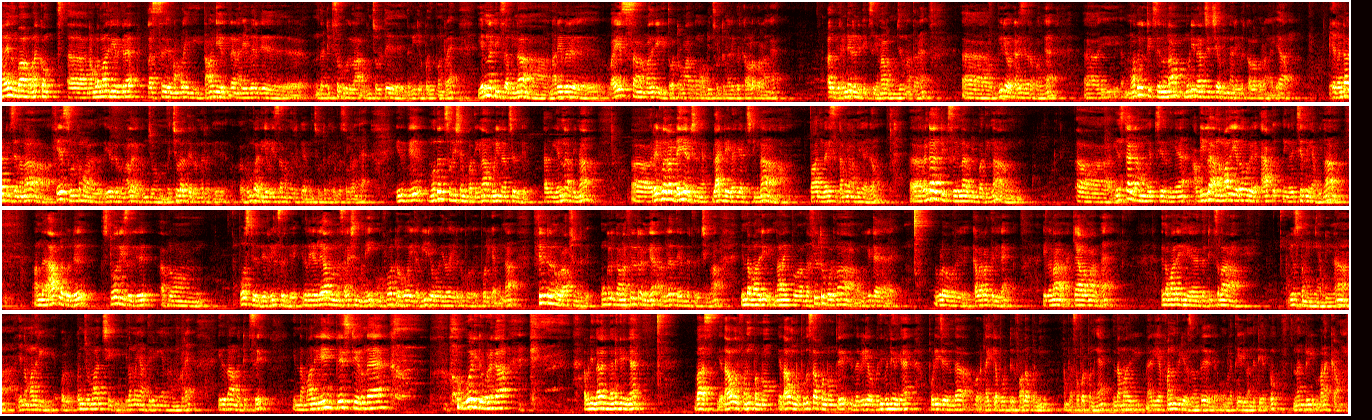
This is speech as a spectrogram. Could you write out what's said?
Hi நண்பா. வணக்கம். நம்மளை மாதிரி இருக்கிற ப்ளஸ் நம்மளை தாண்டி இருக்கிற நிறைய பேருக்கு இந்த டிப்ஸை கொடுக்கலாம் அப்படின்னு சொல்லிட்டு இந்த வீடியோ பதிவு பண்ணுறேன் என்ன டிப்ஸ் அப்படின்னா நிறைய பேர் வயசான மாதிரி தோற்றமாக இருக்கும் அப்படின்னு சொல்லிட்டு நிறைய பேர் கவலைப்படுறாங்க. அதுக்கு ரெண்டே ரெண்டு டிப்ஸ் என்னால் முடிஞ்சது நான் தரேன். வீடியோவை கடைசி வர பாருங்கள் முதல் டிப்ஸ் என்னென்னா முடி நரைச்சிச்சு அப்படின்னு நிறைய பேர் கவலைப்படுறாங்க இல்லையா? ரெண்டாவது டிப்ஸ் என்னென்னா ஃபேஸ் சுருக்கமாக இருக்கிறதுனால கொஞ்சம் மெச்சூர்டாக தெரிகிற மாதிரி இருக்குது ரொம்ப அதிக வயசான மாதிரி இருக்குது அப்படின்னு சொல்லிட்டு நிறைய பேர் சொல்கிறாங்க இதுக்கு முதல் சொல்யூஷன் பார்த்தீங்கன்னா முடி நரைச்சதுக்கு அது என்ன அப்படின்னா ரெகுலராக டை அடிச்சுருங்க. பிளாக் டை வாங்கி அடிச்சிட்டிங்கன்னா பாதி வயசு கம்மியான மாதிரி ஆகிடும் ரெண்டாவது டிப்ஸ் என்ன அப்படின்னு பார்த்தீங்கன்னா இன்ஸ்டாகிராம் வச்சுருந்தீங்க. அப்படி இல்லை அந்த மாதிரி ஏதோ ஒரு ஆப் நீங்கள் வச்சுருந்தீங்க அப்படின்னா அந்த ஆப்பில் போய்ட்டு ஸ்டோரிஸ் இருக்குது அப்புறம் போஸ்ட் இருக்குது ரீல்ஸ் இருக்குது இதில் எதுலையாவது ஒன்று செலெக்ஷன் பண்ணி உங்கள் ஃபோட்டோவோ இல்லை வீடியோவோ ஏதோ எடுக்க போ போகிறீங்க அப்படின்னா ஃபில்டர்னு ஒரு ஆப்ஷன் இருக்குது உங்களுக்கான ஃபில்டரை நீங்கள் அதில் தேர்ந்தெடுத்து வச்சுக்கலாம் இந்த மாதிரி நான் இப்போ அந்த ஃபில்டர் போட்டு தான் உங்ககிட்ட இவ்வளோ ஒரு கலராக தெரிகிறேன் இல்லைன்னா கேவலமாக இருப்பேன். இந்த மாதிரி நீங்கள் இந்த டிப்ஸ் எல்லாம் யூஸ் பண்ணிங்க அப்படின்னா என்ன மாதிரி ஒரு கொஞ்சமாச்சு இளமையாக தெரிவிங்கன்னு நான் நம்புகிறேன் இதுதான் அந்த டிப்ஸு இந்த மாதிரியே நீ பேசிட்டு இருந்த ஓடிட்டு ஒழுங்கா அப்படின்னு தான் நினைக்கிறீங்க. பாஸ் ஏதாவது ஒரு ஃபன் பண்ணோம் ஏதாவது ஒன்று புதுசாக பண்ணோன்ட்டு இந்த வீடியோவை பதிவு பண்ணியிருக்கேன் பிடிச்சிருந்தால் ஒரு லைக்கை போட்டு ஃபாலோ பண்ணி நம்மளை சப்போர்ட் பண்ணுங்கள் இந்த மாதிரி நிறைய ஃபன் வீடியோஸ் வந்து உங்களை தேடி வந்துகிட்டே இருக்கும். நன்றி வணக்கம்.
